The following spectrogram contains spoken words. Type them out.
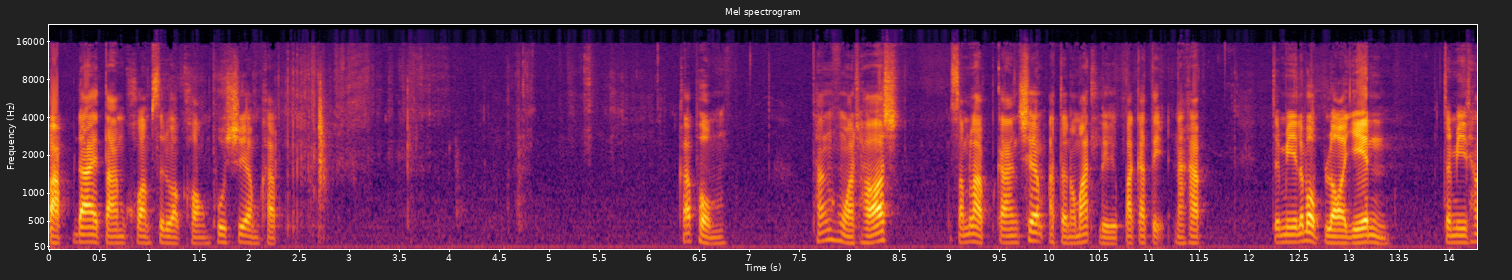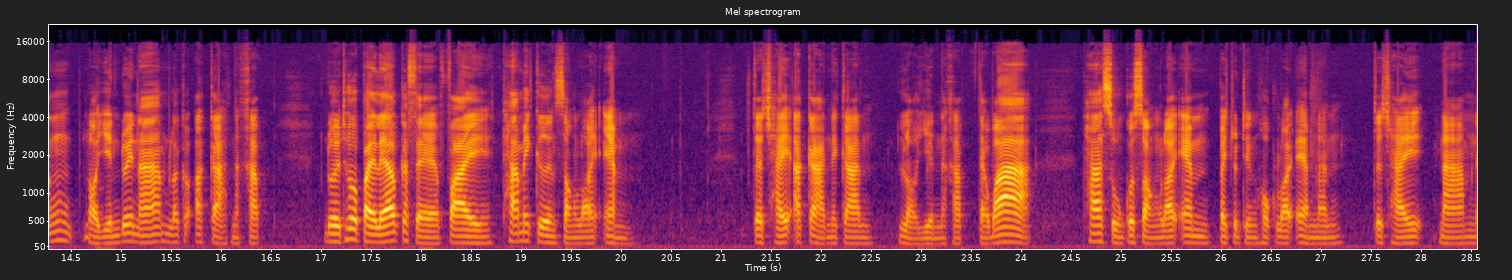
ปรับได้ตามความสะดวกของผู้เชื่อมครับ ครับผม ทั้งหัวทอชสำหรับการเชื่อมอัตโนมัติหรือปกตินะครับ จะมีระบบหล่อเย็น จะมีทั้งหล่อเย็นด้วยน้ำแล้วก็อากาศนะครับ โดยทั่วไปแล้วกระแสไฟถ้าไม่เกิน 200 แอมป์จะใช้อากาศในการหล่อเย็นนะครับ แต่ว่าถ้าสูงกว่า 200 แอมป์ไปจนถึง 600 แอมป์นั้น จะใช้น้ำใน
